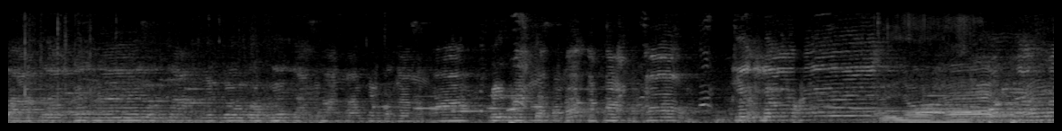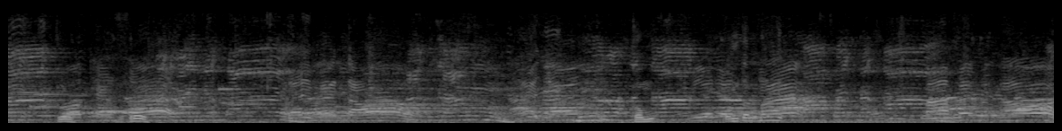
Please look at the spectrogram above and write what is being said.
បាតុខេណាលោកចាស់ញាតិលោកក៏គ្នាចាក់ខាងតាមក្នុងកណ្ដាលអស់ពេលថាចាប់បដាបដាអស់ជាយោហេ ទេយោហេគ្រូគ្រូកុំកុំតន់បាច់ ba bên bên đó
